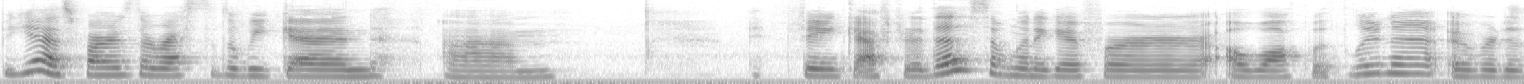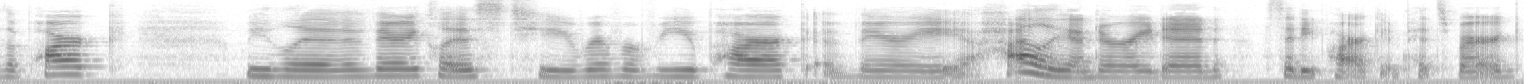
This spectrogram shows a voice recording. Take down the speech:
But yeah, as far as the rest of the weekend, um, I think after this I'm going to go for a walk with Luna over to the park we live very close to Riverview Park, a very highly underrated city park in Pittsburgh.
